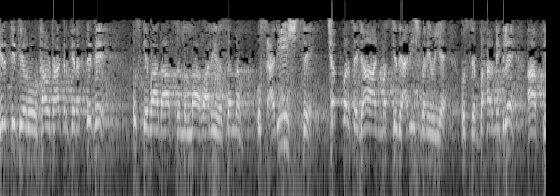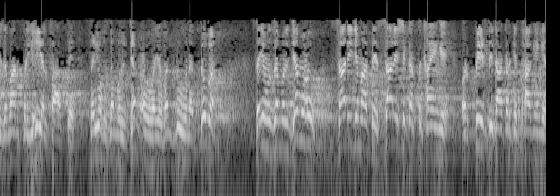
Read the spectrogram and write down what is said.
گرتی تھی اور وہ اٹھا اٹھا کر کے رکھتے تھے۔ اس کے بعد آپ صلی اللہ علیہ وسلم اس عریش سے چھپر سے جہاں آج مسجد عریش بنی ہوئی ہے، اس سے باہر نکلے آپ کی زبان پر یہی الفاظ تھے سیحزم الجمع ویولون الدبر۔ سیحزم الجمع، ساری جماعتیں سارے شکست کھائیں گے اور پیٹ دکھا کر کے بھاگیں گے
